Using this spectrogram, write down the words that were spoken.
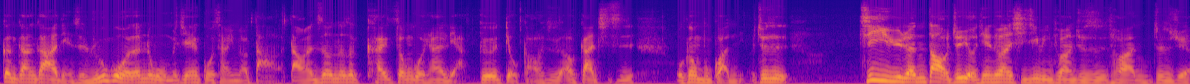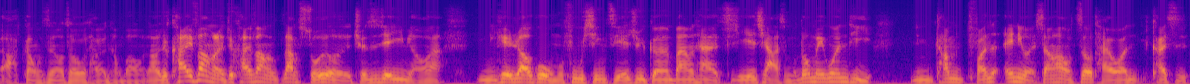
更尴尬的点是，如果呢我们今天国产疫苗打了，打完之后那时候开中国现在两个丢高，就是哦干，其实我根本不管你，就是基于人道，就有一天突然习近平突然就是突然就是觉得啊干，我真的要照顾台湾同胞，然后就开放了，就开放让所有的全世界疫苗啊，你可以绕过我们复兴直接去跟 BioNTech 接洽，什么都没问题。你们他们反正 anyway 三号之后台湾开始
